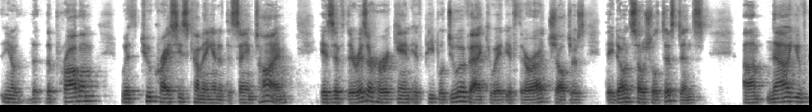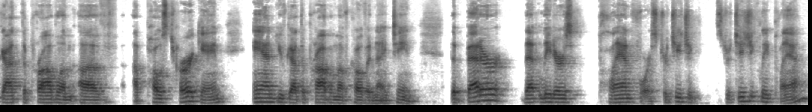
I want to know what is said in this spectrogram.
You know, the, the problem with two crises coming in at the same time is if there is a hurricane, if people do evacuate, if there are shelters, they don't social distance, um, now you've got the problem of a post hurricane and you've got the problem of COVID 19. The better that leaders plan for, strategic, strategically plan,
